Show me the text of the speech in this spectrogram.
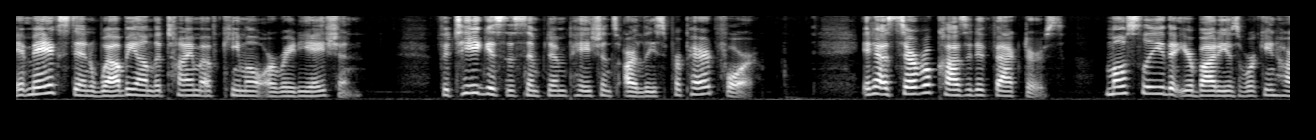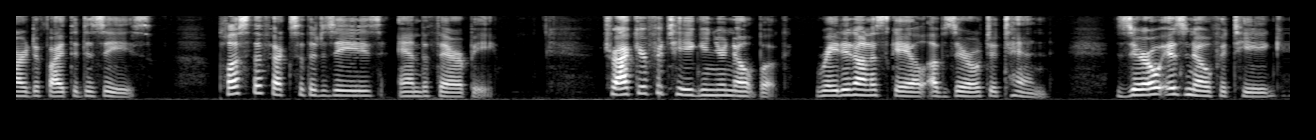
It may extend well beyond the time of chemo or radiation. Fatigue is the symptom patients are least prepared for. It has several causative factors, mostly that your body is working hard to fight the disease, plus the effects of the disease and the therapy. Track your fatigue in your notebook, rated on a scale of 0 to 10. 0 is no fatigue,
